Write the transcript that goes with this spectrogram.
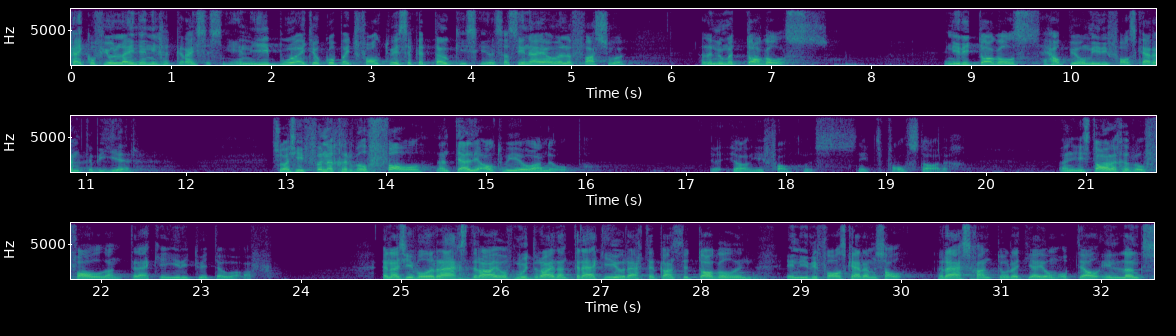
Kyk of jou lyne nie gekruis is nie. En hier bo uit jou kop uit val twee sulke toutjies. Jy sal sien hy hou hulle vas so. Hulle noem dit toggles. En hierdie toggles help jou om hierdie valskerm te beheer. So as jy vinniger wil val, dan tel jy al twee jou hande op. Ja, ja jy val. Is net val stadig en jy stadiger wil val, dan trek jy hierdie twee toue af. En as jy wil regs draai of moet draai, dan trek jy jou regterkant se toggle en en hierdie valskerm sal regs gaan totdat jy hom optel en links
